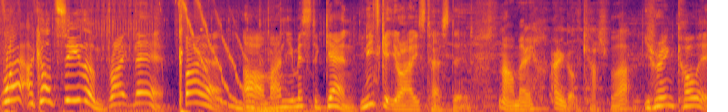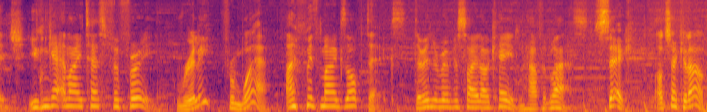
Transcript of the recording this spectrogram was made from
Where? I can't see them. Right there. Fire. Oh man, you missed again. You need to get your eyes tested. Nah, mate, I ain't got the cash for that. You're in college. You can get an eye test for free. Really? From where? I'm with Mags Optics. They're in the Riverside Arcade in Haverfordwest. Sick. I'll check it out.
